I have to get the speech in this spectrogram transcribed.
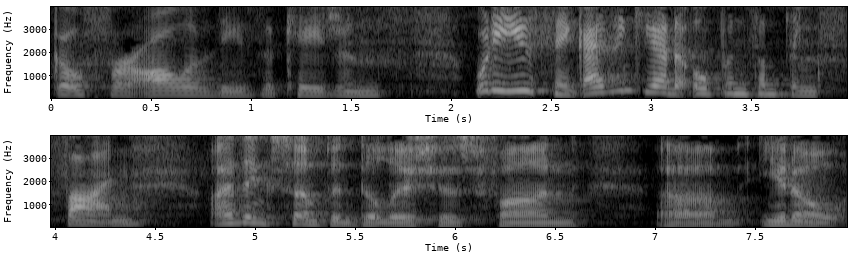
go for all of these occasions. What do you think? I think you got to open something fun. I think something delicious, fun. Um, you know,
